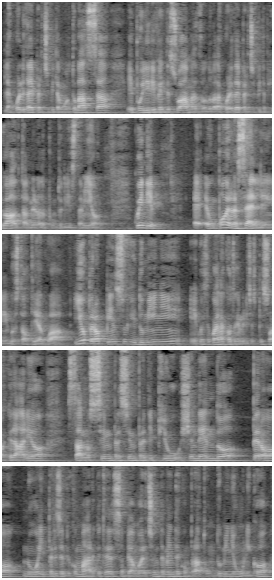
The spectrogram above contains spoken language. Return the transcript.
la qualità è percepita molto bassa e poi li rivende su Amazon dove la qualità è percepita più alta, almeno dal punto di vista mio. Quindi è un po' il reselling in quest'ottica qua. Io però penso che i domini, e questa qua è una cosa che mi dice spesso anche Dario, stanno sempre sempre di più scendendo, però noi per esempio con Marketers abbiamo recentemente comprato un dominio unico,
